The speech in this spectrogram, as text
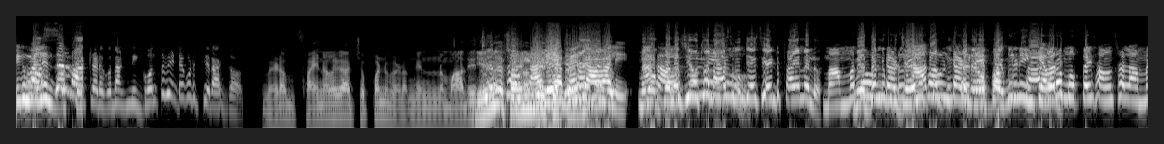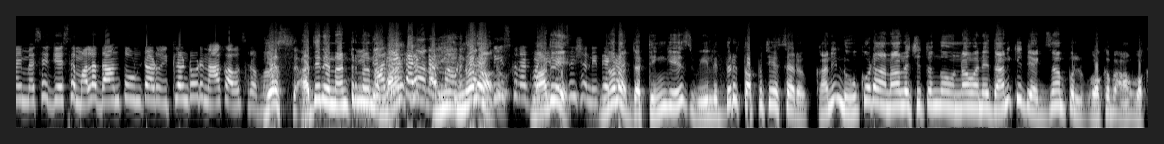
తిరిగి మళ్ళీ మాట్లాడకు. నాకు నీ గొంతు వింటే కూడా చిరాగ్గా. మేడం ఫైనల్గా చెప్పండి మేడం. నేను మాది ఇంకెవరో. ముప్పై సంవత్సరాల అమ్మాయి మెసేజ్ చేస్తే మళ్ళీ దాంతో ఉంటాడు. ఇట్లాంటి నాకు అవసరం. అదే నేను అంటున్నాను ద థింగ్ ఈజ్ వీళ్ళిద్దరు తప్పు చేశారు. కానీ నువ్వు కూడా అనాలోచితంగా ఉన్నావు అనే దానికి ఇది ఎగ్జాంపుల్ ఒక ఒక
